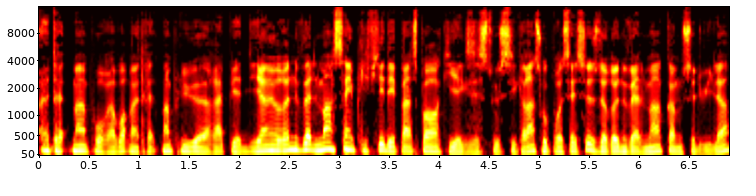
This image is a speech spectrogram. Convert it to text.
un traitement pour avoir un traitement plus euh, rapide. Il y a un renouvellement simplifié des passeports qui existe aussi. Grâce au processus de renouvellement comme celui-là,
